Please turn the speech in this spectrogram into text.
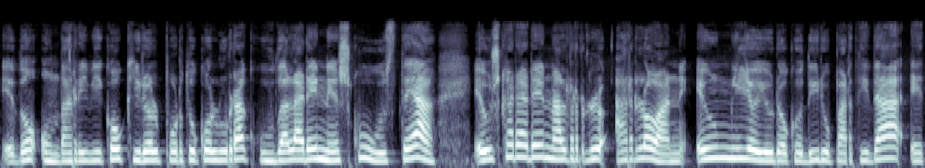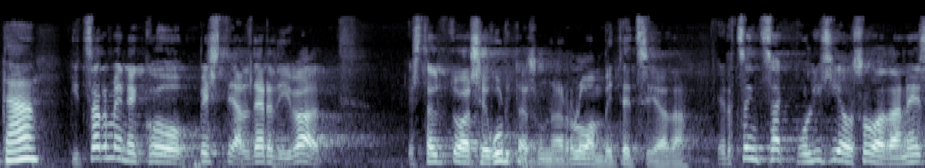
edo ondarribiko kirolportuko lurrak udalaren esku guztea. Euskararen arlo- arloan eun milioi euroko diru partida eta Hitzarmeneko beste alderdi bat, estatutoa segurtasun arloan betetzea da. Ertzaintzak polizia osoa danez,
